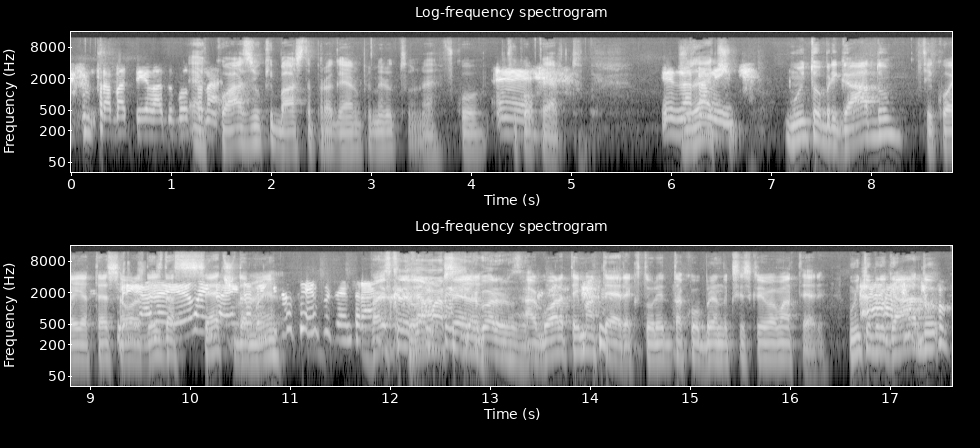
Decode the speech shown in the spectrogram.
para bater lá do Bolsonaro. É quase o que basta para ganhar no primeiro turno, né? Ficou, é, ficou perto. Exatamente. Josete, muito obrigado. Ficou aí até essa hora, desde as sete da manhã. tempo de entrar. Vai escrever a matéria agora, José. Agora tem matéria, que o Toledo está cobrando que você escreva a matéria. Muito ah, obrigado.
